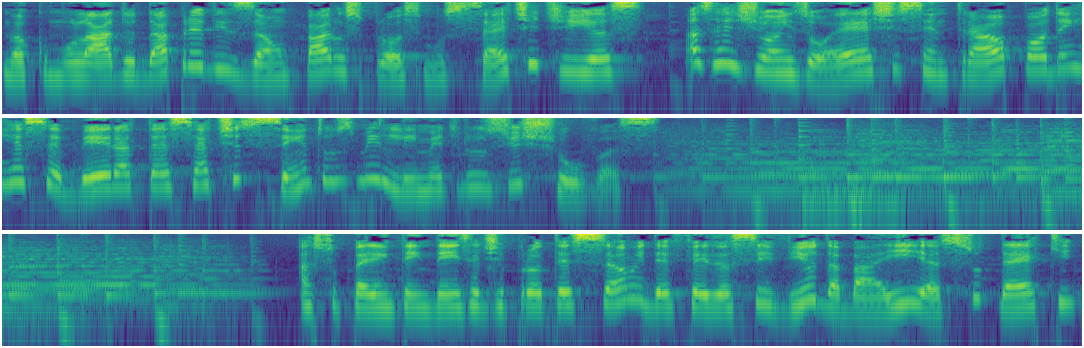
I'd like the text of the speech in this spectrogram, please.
No acumulado da previsão para os próximos sete dias, as regiões oeste e central podem receber até 700 milímetros de chuvas. A Superintendência de Proteção e Defesa Civil da Bahia, SUDEC,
